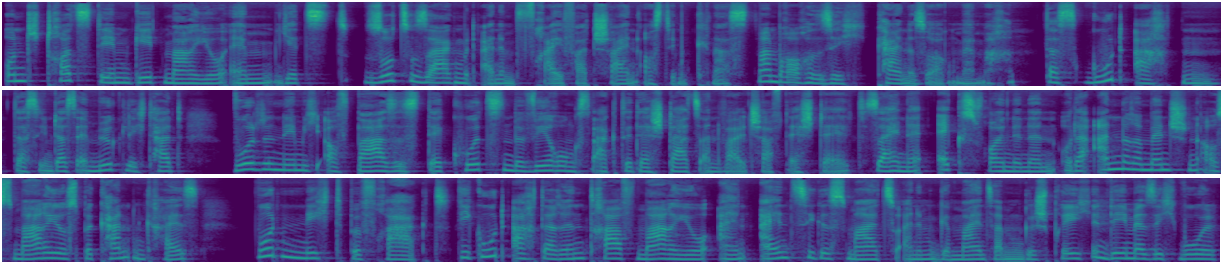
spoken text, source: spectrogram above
Und trotzdem geht Mario M. jetzt sozusagen mit einem Freifahrtschein aus dem Knast. Man brauche sich keine Sorgen mehr machen. Das Gutachten, das ihm das ermöglicht hat, wurde nämlich auf Basis der kurzen Bewährungsakte der Staatsanwaltschaft erstellt. Seine Ex-Freundinnen oder andere Menschen aus Marios Bekanntenkreis wurden nicht befragt. Die Gutachterin traf Mario ein einziges Mal zu einem gemeinsamen Gespräch, in dem er sich wohl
